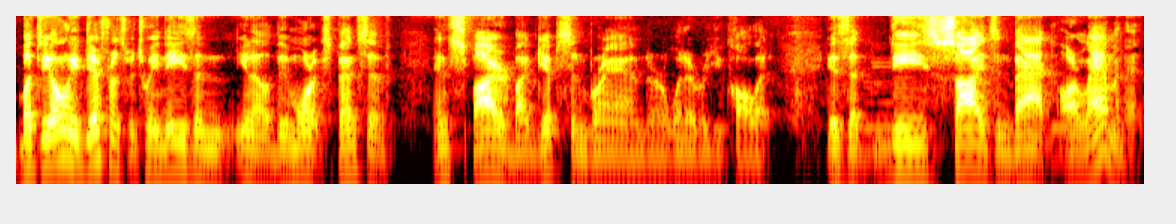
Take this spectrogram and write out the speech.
But the only difference between these and you know the more expensive, inspired by Gibson brand or whatever you call it, is that these sides and back are laminate.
